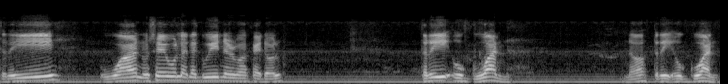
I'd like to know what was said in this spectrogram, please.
3, 1. Usay wala nag-winner mga kaidol. 3 ug 1. No, 3 ug 1.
